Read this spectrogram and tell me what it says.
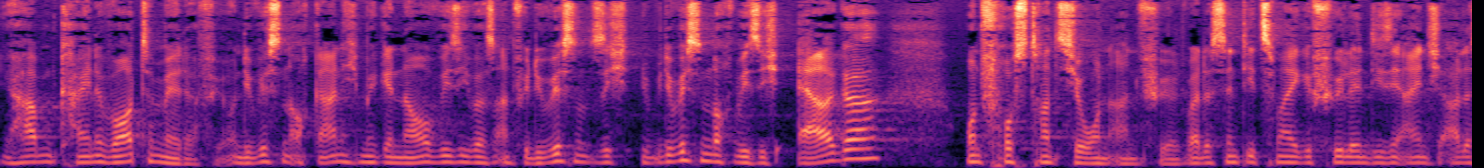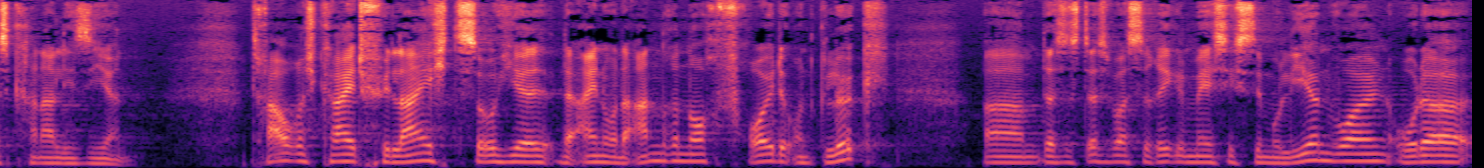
Die haben keine Worte mehr dafür und die wissen auch gar nicht mehr genau, wie sich was anfühlt. Die wissen sich, die wissen noch, wie sich Ärger und Frustration anfühlt, weil das sind die zwei Gefühle, in die sie eigentlich alles kanalisieren. Traurigkeit vielleicht so hier der eine oder andere noch, Freude und Glück. Ähm, das ist das, was sie regelmäßig simulieren wollen oder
